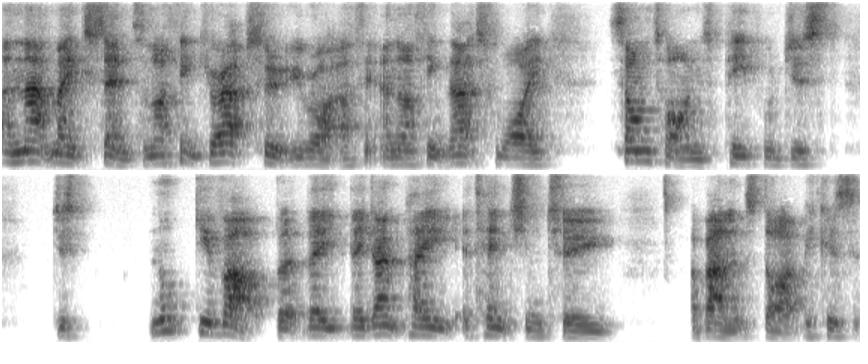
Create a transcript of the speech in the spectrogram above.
and that makes sense and i think you're absolutely right i think and i think that's why sometimes people just just not give up but they they don't pay attention to a balanced diet because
